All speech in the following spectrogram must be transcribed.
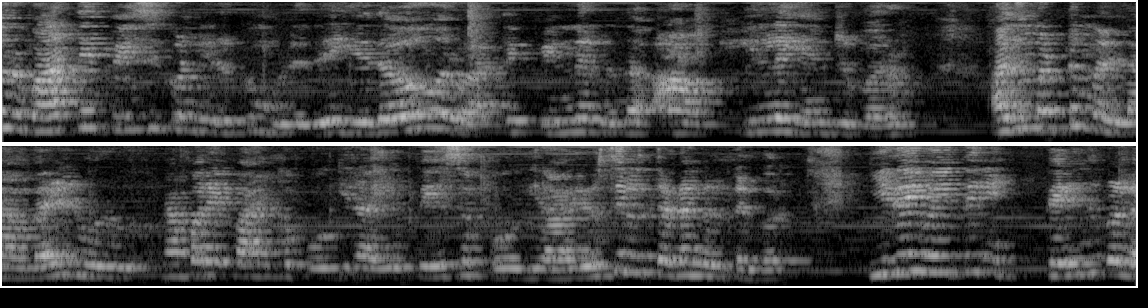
ஒரு வார்த்தை பேசிக்கொண்டிருக்கும் பொழுது ஏதோ ஒரு வார்த்தை பின்னிருந்து ஆம் இல்லை என்று வரும். அது மட்டும் அல்லாமல் ஒரு நபரை பார்க்க போகிறாயோ பேச போகிறாயோ சில தடங்கல்கள் வரும். இதை வைத்து நீ தெரிந்து கொள்ள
